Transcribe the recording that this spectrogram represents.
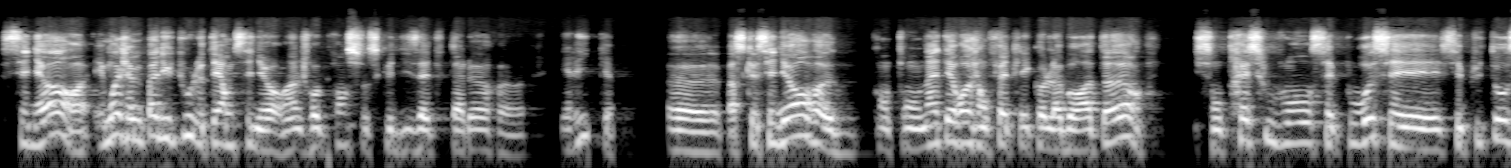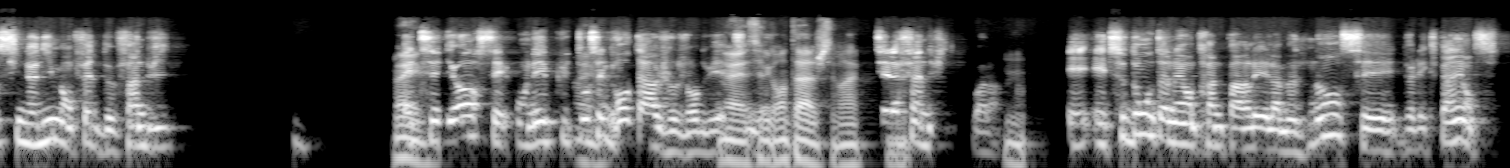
seniors, et moi, j'aime pas du tout le terme senior, hein, je reprends ce que disait tout à l'heure Eric, euh, parce que senior, quand on interroge en fait les collaborateurs, ils sont très souvent, c'est pour eux, c'est plutôt synonyme en fait de fin de vie. Être senior, c'est on est plutôt, c'est le grand âge aujourd'hui. c'est le grand âge, c'est vrai. C'est la fin de vie, voilà. Mm. Et, et, ce dont on est en train de parler là maintenant, c'est de l'expérience.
